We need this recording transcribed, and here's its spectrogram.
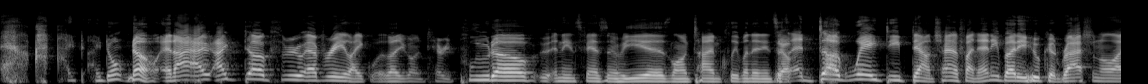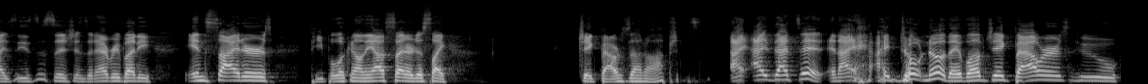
I, I don't know. And I, I, I dug through every like was I going Terry Pluto, Indians fans know who he is, long time Cleveland Indians Yep. and dug way deep down, trying to find anybody who could rationalize these decisions. And everybody, insiders, people looking on the outside are just like, Jake Bauers is out of options. I, I that's it. And I, I don't know. They love Jake Bauers, who,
